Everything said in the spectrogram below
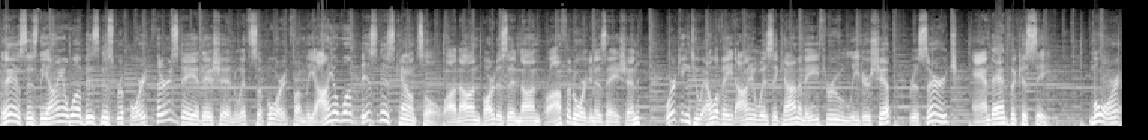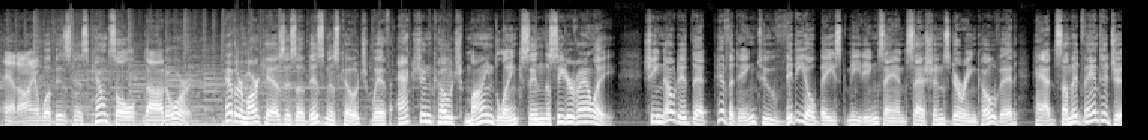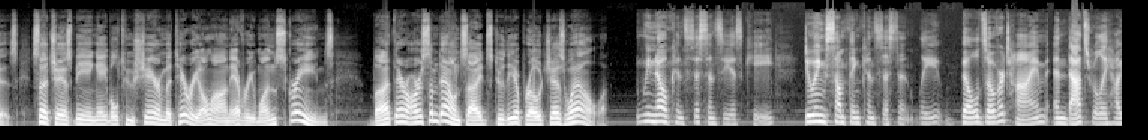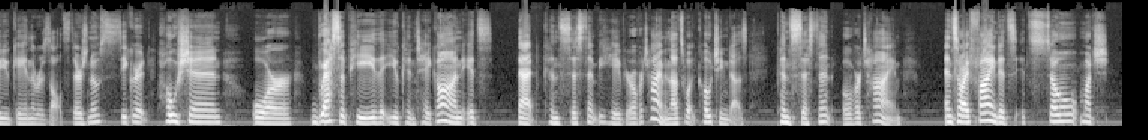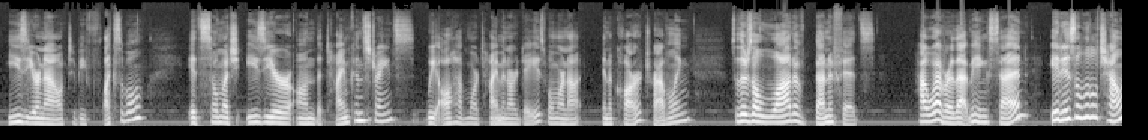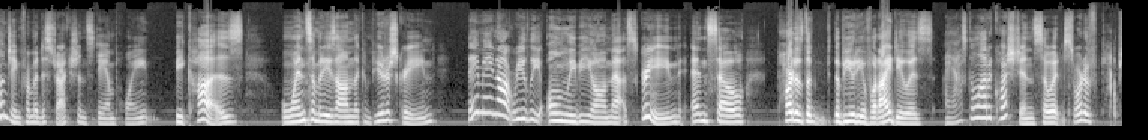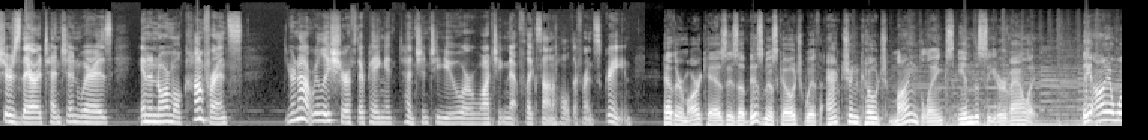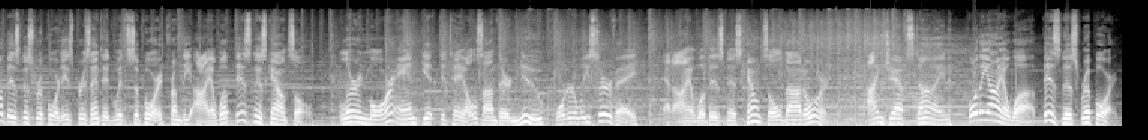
This is the Iowa Business Report Thursday edition with support from the Iowa Business Council, a nonpartisan nonprofit organization working to elevate Iowa's economy through leadership, research, and advocacy. More at iowabusinesscouncil.org. Heather Marquez is a business coach with Action Coach MindLinks in the Cedar Valley. She noted that pivoting to video based meetings and sessions during COVID had some advantages, such as being able to share material on everyone's screens. But there are some downsides to the approach as well. We know consistency is key. Doing something consistently builds over time, and that's really how you gain the results. There's no secret potion or recipe that you can take on. It's that consistent behavior over time. And that's what coaching does consistent over time. And so I find it's it's so much easier now to be flexible. It's so much easier on the time constraints. We all have more time in our days when we're not in a car traveling. So there's a lot of benefits. However, that being said, it is a little challenging from a distraction standpoint because when somebody's on the computer screen, they may not really only be on that screen. And so part of the the beauty of what I do is I ask a lot of questions so it sort of captures their attention whereas in a normal conference you're not really sure if they're paying attention to you or watching Netflix on a whole different screen. Heather Marquez is a business coach with Action Coach MindLinks in the Cedar Valley. The Iowa Business Report is presented with support from the Iowa Business Council. Learn more and get details on their new quarterly survey at iowabusinesscouncil.org. I'm Jeff Stein for the Iowa Business Report.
